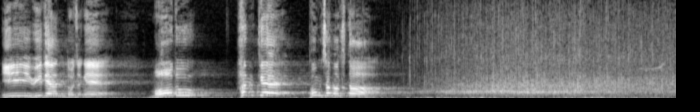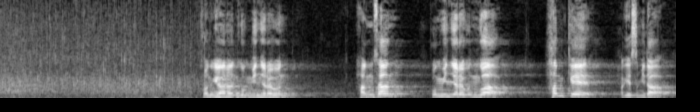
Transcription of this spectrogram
이 위대한 도정에 모두 함께 동참합시다. 존경하는 국민 여러분, 항상 국민 여러분과 함께 하겠습니다.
